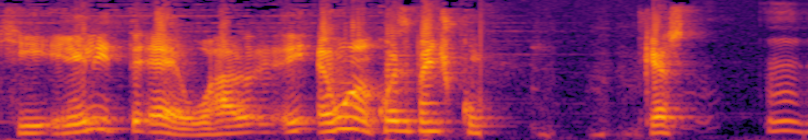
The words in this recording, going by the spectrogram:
que ele. É, o Haruto, é uma coisa pra gente. que é- Hum.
